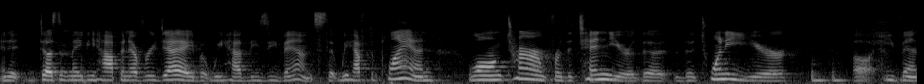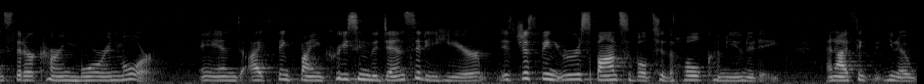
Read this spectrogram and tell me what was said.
And it doesn't maybe happen every day, but we have these events that we have to plan long-term for the 10-year, the, the 20-year uh, events that are occurring more and more. And I think by increasing the density here, it's just being irresponsible to the whole community. And I think, that, you know,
